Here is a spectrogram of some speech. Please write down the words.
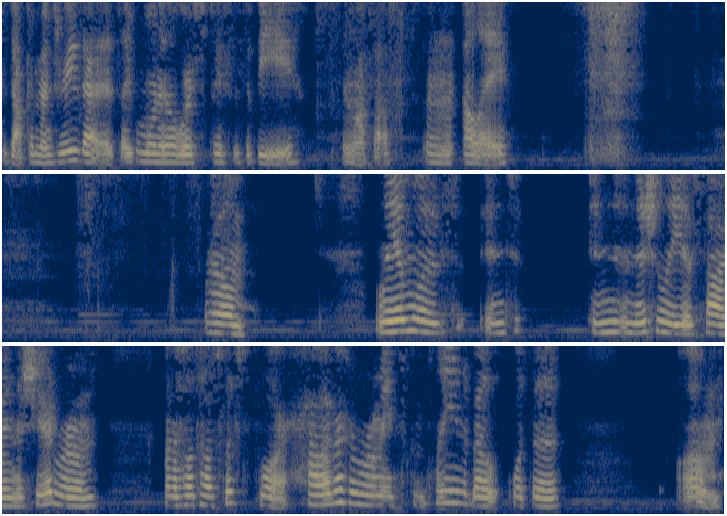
the documentary that it's like one of the worst places to be in Los Angeles, in LA. Um, Lam was in, in initially assigned a shared room on the hotel's fifth floor. However, her roommates complained about what the um,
